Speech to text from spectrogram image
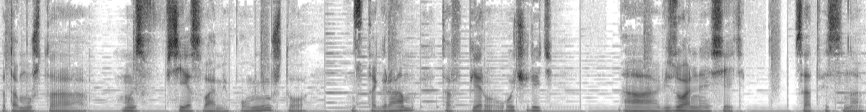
потому что мы все с вами помним, что Инстаграм это в первую очередь а, визуальная сеть. Соответственно,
